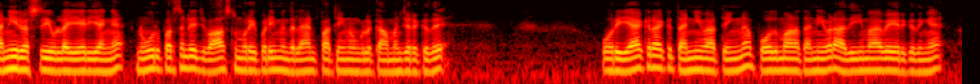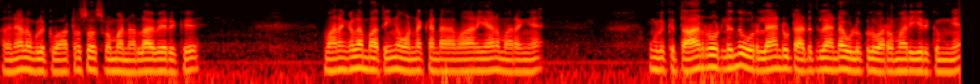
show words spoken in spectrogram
தண்ணீர் வசதி உள்ள ஏரியாங்க. நூறு பர்சன்டேஜ் வாஸ்து முறைப்படியும் இந்த லேண்ட் பார்த்திங்கன்னா உங்களுக்கு அமைஞ்சிருக்குது. ஒரு ஏக்கராக்கு தண்ணி பார்த்திங்கன்னா போதுமான தண்ணி விட அதிகமாகவே இருக்குதுங்க. அதனால் உங்களுக்கு வாட்டர் சோர்ஸ் ரொம்ப நல்லாவே இருக்குது மரங்கள்லாம் பார்த்திங்கன்னா ஒன்றை கண்ட மாதிரியான மரங்க. உங்களுக்கு தார் ரோட்லேருந்து ஒரு லேண்ட் விட்டு அடுத்த லேண்டாக உள்ளுக்குள்ளே வர மாதிரி இருக்குங்க.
